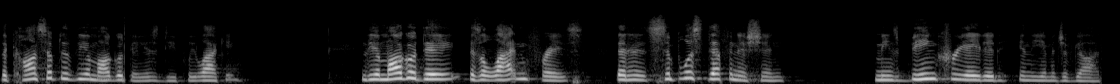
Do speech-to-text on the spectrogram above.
the concept of the Imago Dei is deeply lacking. The Imago Dei is a Latin phrase that, in its simplest definition, means being created in the image of God.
